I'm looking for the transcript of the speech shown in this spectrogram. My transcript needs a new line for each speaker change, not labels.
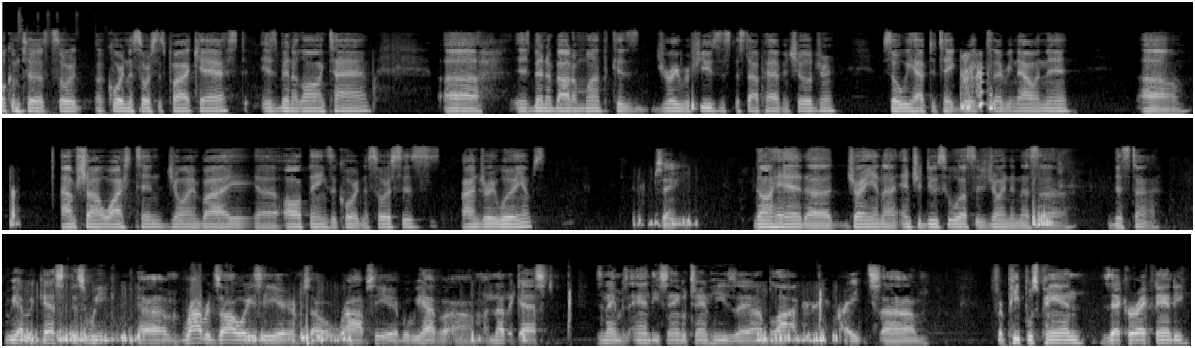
welcome to Sort According to Sources podcast. It's been a long time. Uh, it's been about a month because Dre refuses to stop having children, so we have to take breaks every now and then. Um, I'm Sean Washington, joined by uh, all things according to sources, Andre Williams.
Same.
Go ahead, uh, Dre, and uh, introduce who else is joining us uh, this time.
We have a guest this week. Um, Robert's always here, so Rob's here, but we have um, another guest. His name is Andy Singleton. He's a blogger. He writes um, for People's Pen. Is that correct, Andy?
